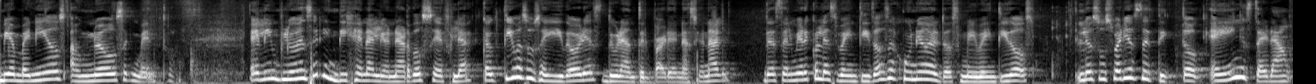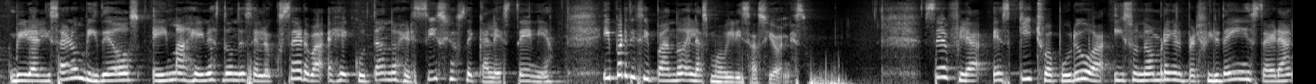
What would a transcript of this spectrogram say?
Bienvenidos a un nuevo segmento. El influencer indígena Leonardo Cefla cautiva a sus seguidores durante el paro nacional. Desde el miércoles 22 de junio del 2022, los usuarios de TikTok e Instagram viralizaron videos e imágenes donde se le observa ejecutando ejercicios de calistenia y participando en las movilizaciones. Cefla es quichua purúa y su nombre en el perfil de Instagram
